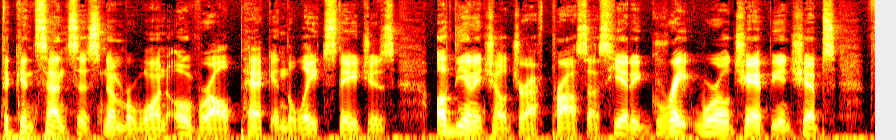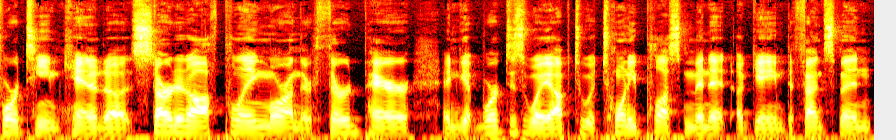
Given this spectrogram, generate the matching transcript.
the consensus number one overall pick in the late stages of the NHL draft process. He had a great World Championships for Team Canada, started off playing more on their third pair, and get worked his way up to a 20 plus minute a game defenseman.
